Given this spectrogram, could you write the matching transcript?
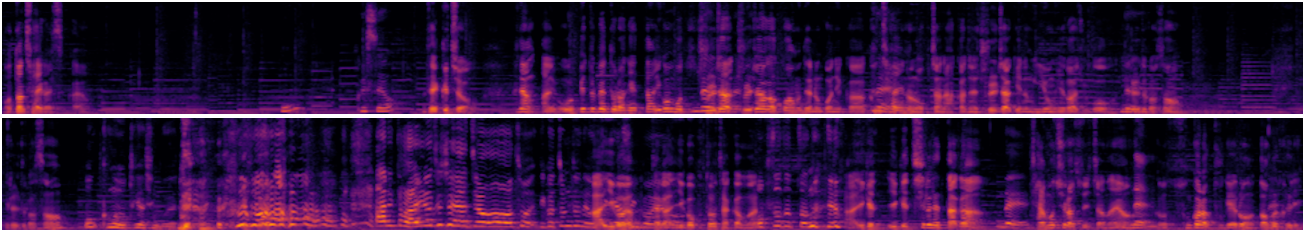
어떤 차이가 있을까요? 오? 글쎄요. 네, 그렇죠. 그냥 아니 어, 삐뚤빼뚤하게 했다. 이건 뭐 네, 줄자 네, 네. 줄자 갖고 하면 되는 거니까 큰 네. 차이는 없잖아. 아까 전에 줄자 기능 이용해가지고 네. 예를 들어서 예를 들어서 어, 그건 어떻게 하신 거예요? 아니 다 알려주셔야죠. 저 이거 좀 전에 어떻게 아 하신 이거요? 거예요? 잠깐 이거부터 잠깐만. 없어졌잖아요. 아 이게 이렇게 칠을 했다가 네. 잘못 칠할 수 있잖아요. 네. 그럼 손가락 두 개로 더블 네. 클릭.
